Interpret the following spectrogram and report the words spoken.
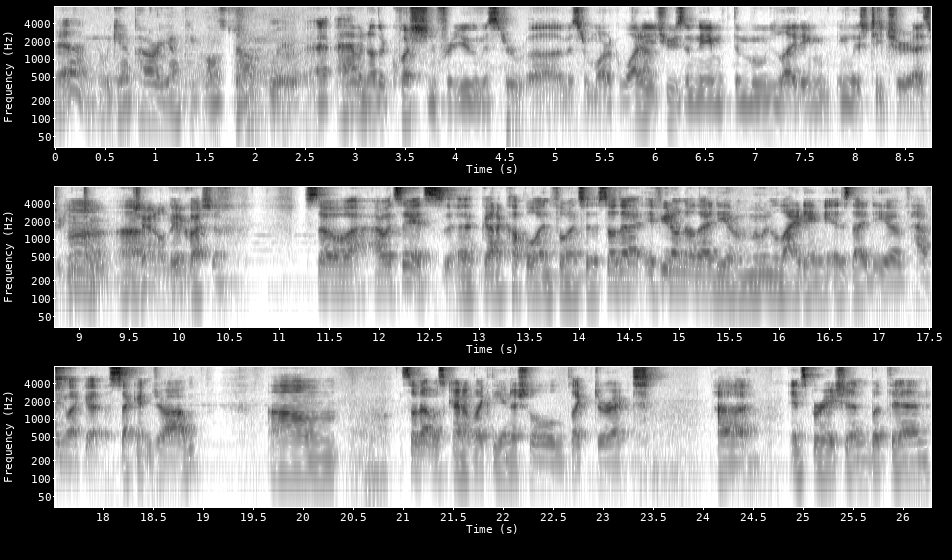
Yeah. that we can empower young people. So, I I have another question for you, Mr. Uh, Mr. Mark. Why do you choose to name the Moonlighting English Teacher as your YouTube Ah, channel good name? Good question. So uh, I would say it's got a couple influences. So that if you don't know, the idea of moonlighting is the idea of having like a, a second job. Um, so that was kind of like the initial like direct uh, inspiration, but then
